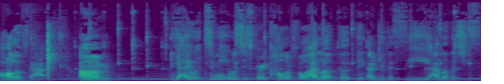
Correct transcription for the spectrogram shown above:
all of that. Um, yeah, it, to me, it was just very colorful. I love the the under the sea. I love that she's.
